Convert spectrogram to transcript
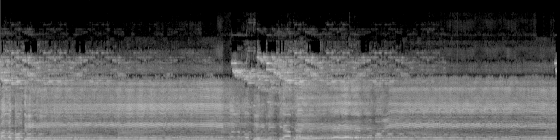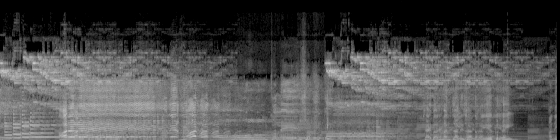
બલ બુદ્ધિ બલ બુદ્ધિ વિદ્યા દે અરે મને હર હું કલેશ વિકાર. સાહેબ, હનુમાન ચાલીસા તમે એક નહીં. અને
